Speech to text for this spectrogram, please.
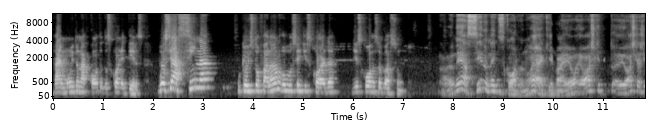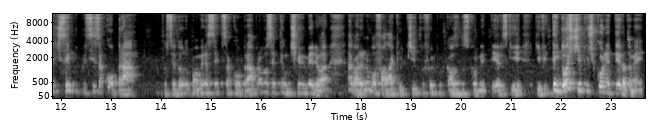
vai muito na conta dos corneteiros. Você assina o que eu estou falando ou você discorda, discorra sobre o assunto? Eu nem assino nem discordo, não é que vai. Eu, eu, acho que, eu acho que a gente sempre precisa cobrar torcedor do Palmeiras sempre precisa cobrar para você ter um time melhor. Agora, eu não vou falar que o título foi por causa dos corneteiros, que, que tem dois tipos de corneteiro também.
